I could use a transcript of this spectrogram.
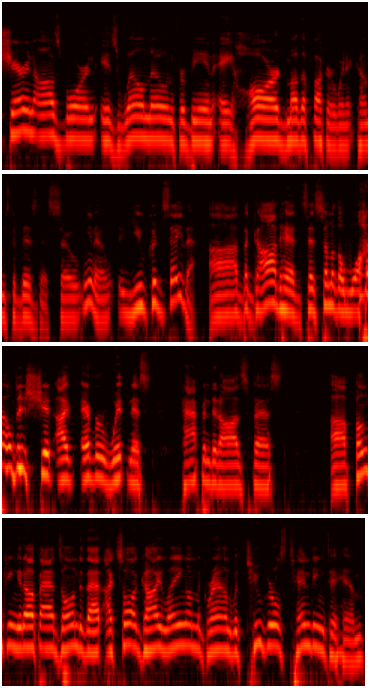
Sharon Osbourne is well known for being a hard motherfucker when it comes to business. So, you know, you could say that. Uh, the Godhead says some of the wildest shit I've ever witnessed happened at Ozzfest. Uh, funking it up adds on to that. I saw a guy laying on the ground with two girls tending to him.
